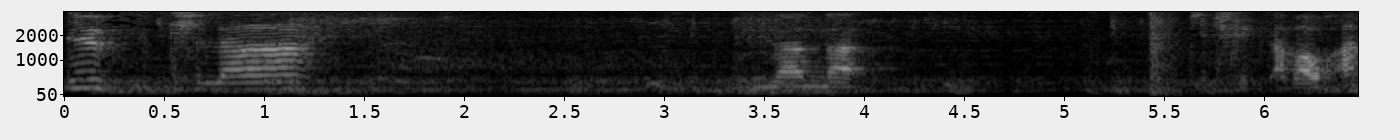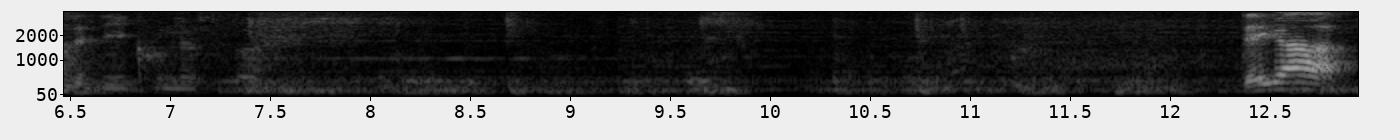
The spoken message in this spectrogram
Ist klar. Na, na, aber auch alle Dekulüsse. Digga!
